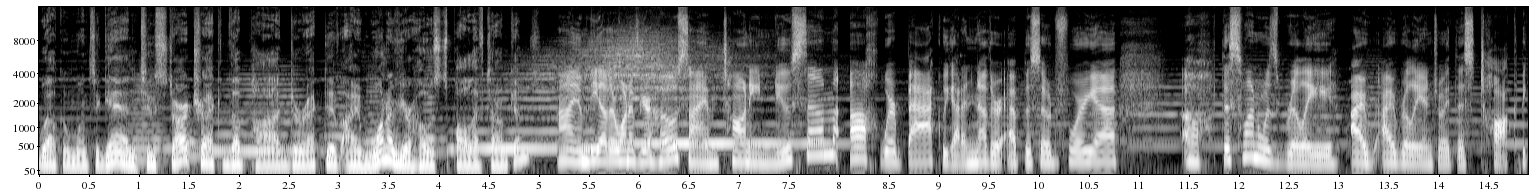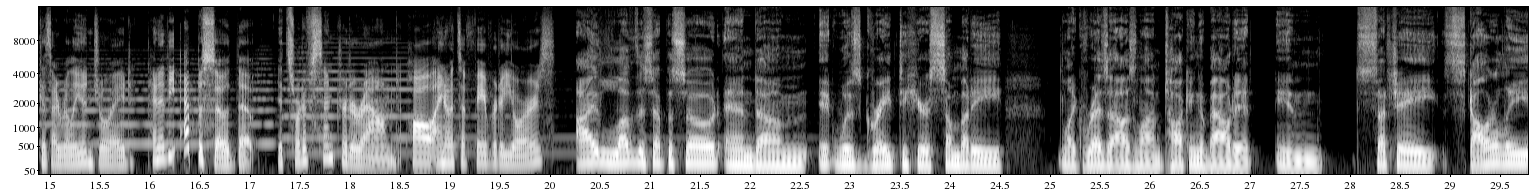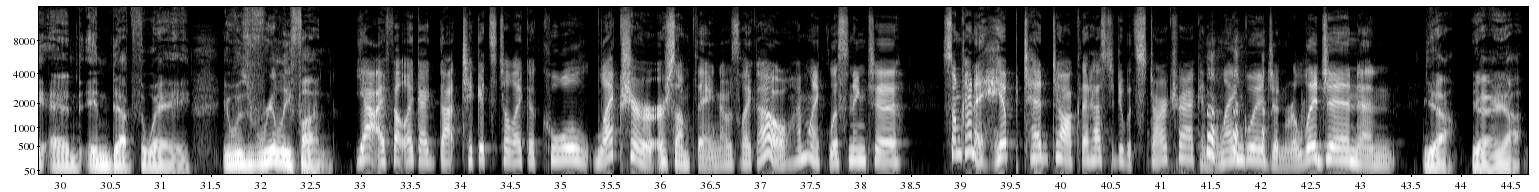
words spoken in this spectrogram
Welcome once again to Star Trek The Pod Directive. I am one of your hosts, Paul F. Tompkins. I am the other one of your hosts. I am Tawny Newsome. Ugh, we're back. We got another episode for you. Oh, this one was really, I, I really enjoyed this talk because I really enjoyed kind of the episode that it's sort of centered around. Paul, I know it's a favorite of yours. I love this episode, and um, it was great to hear somebody like Reza Aslan talking about it in such a scholarly and in-depth way. It was really fun. Yeah, I felt like I got tickets to like a cool lecture or something. I was like, oh, I'm like listening to some kind of hip TED talk that has to do with Star Trek and language and religion and Yeah, yeah, yeah.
